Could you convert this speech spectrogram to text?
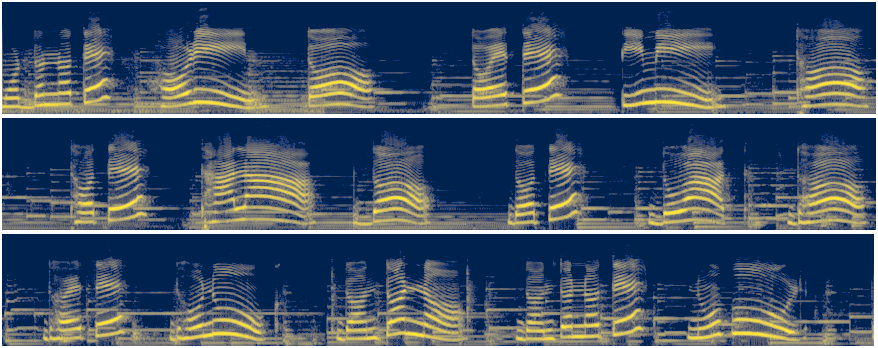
মূর্ধন্যতে হরিণ। ত। তয়েতে তিমি। থ। থতে থালা, দ, দতে দোয়াত, ধ, ধয়েতে ধনুক দন্তন্য দন্তন্যতে নূপুর, প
